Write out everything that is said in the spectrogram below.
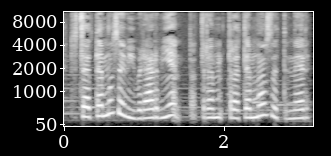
Entonces tratemos de vibrar bien, tratemos de tener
